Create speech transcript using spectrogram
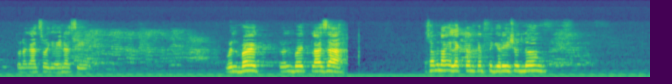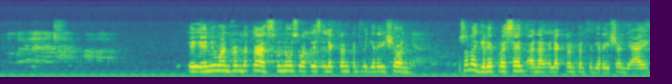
ito nag-answer kayo na si Wilbert, Wilbert Plaza. Asa man ang electron configuration dong? Okay, anyone from the class who knows what is electron configuration? Asa may represent anang electron configuration di ay?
